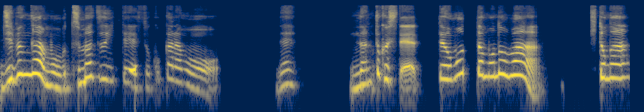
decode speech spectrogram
自分がもうつまずいて、そこからもう、ね、なんとかしてって思ったものは、人が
